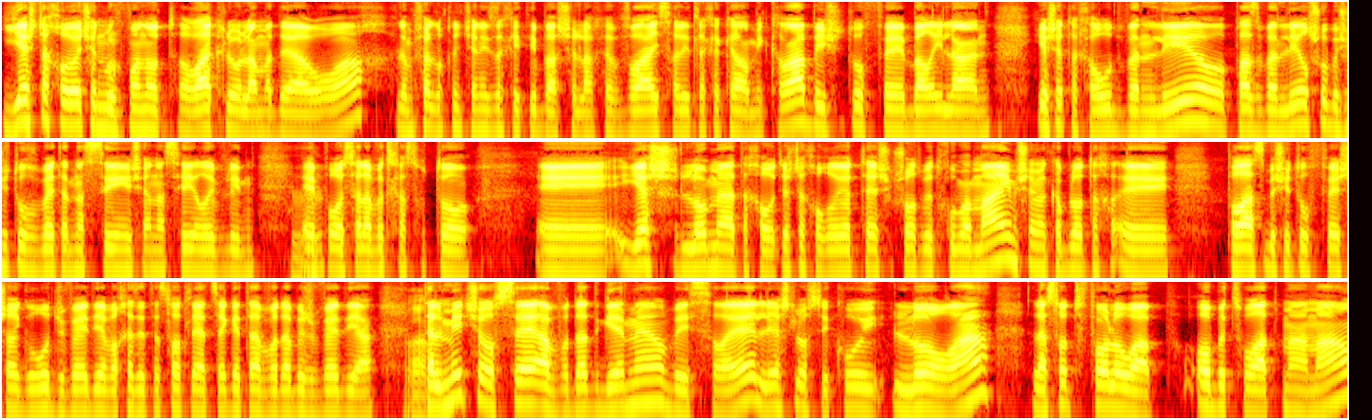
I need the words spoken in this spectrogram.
יש תחרויות שהן מוכוונות רק לעולם מדעי הרוח. למשל, תוכנית שאני זכיתי בה של החברה הישראלית לחקר המקרא, בשיתוף אה, בר אילן. יש את תחרות ון ליר, פרס ון ליר, שהוא בשיתוף בית הנשיא, שהנשיא ריבלין אה, פורס עליו את חסותו. אה, יש לא מעט תחרות, יש תחרויות אה, שקשורות בתחום המים, שמקבלות פרס בשיתוף שגרירות שוודיה, ואחרי זה טסות לייצג את העבודה בשוודיה. וואו. תלמיד שעושה עבודת גמר בישראל, יש לו סיכוי לא רע לעשות פולו-אפ או בצורת מאמר,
